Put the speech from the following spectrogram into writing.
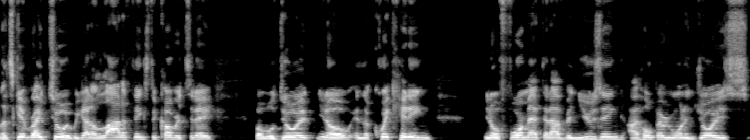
Let's get right to it. We got a lot of things to cover today, but we'll do it, you know, in the quick hitting, you know, format that I've been using. I hope everyone enjoys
